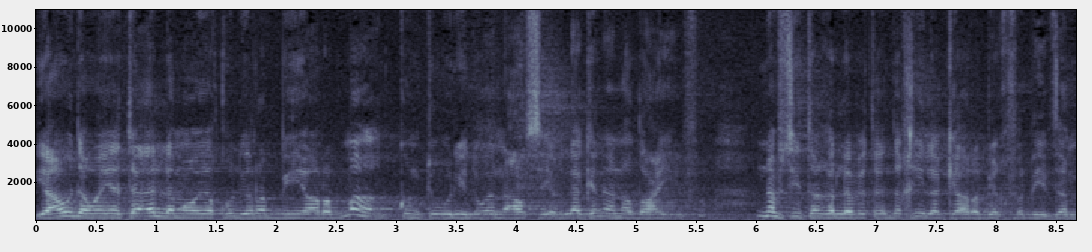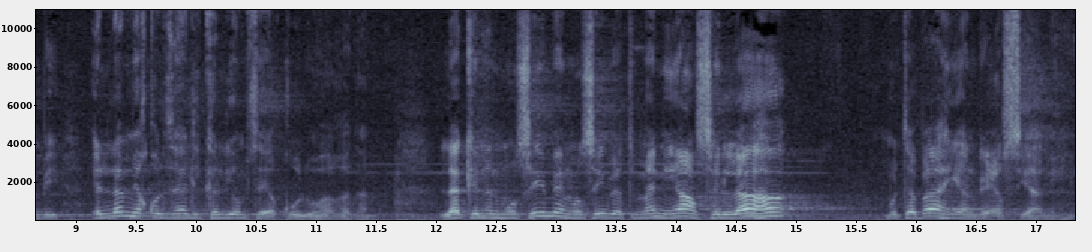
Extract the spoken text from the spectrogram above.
يعود ويتألم ويقول لربي يا رب ما كنت أريد أن أعصيك لكن أنا ضعيف. نفسي تغلبت دخيلك يا رب اغفر لي ذنبي. إن لم يقل ذلك اليوم سيقولها غدا. لكن المصيبة مصيبة من يعصي الله متباهيا بعصيانه.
